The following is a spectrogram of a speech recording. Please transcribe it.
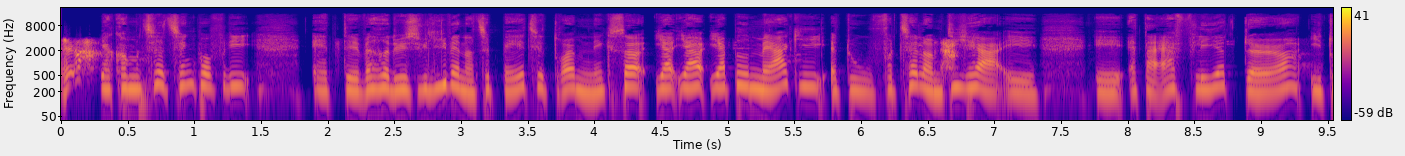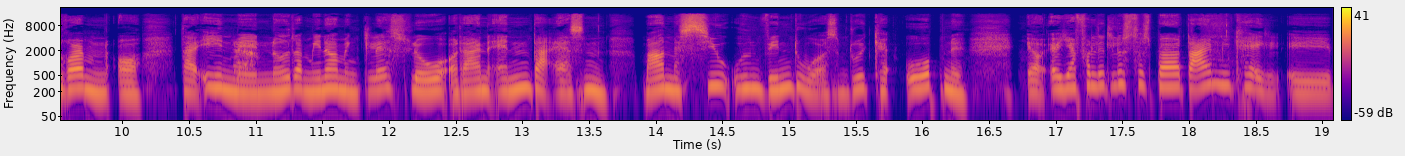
Ja. Jeg kommer til at tænke på, fordi, at, øh, hvad hedder det, hvis vi lige vender tilbage til drømmen, ikke, så jeg, jeg, jeg blevet mærke i, at du fortæller om ja. de her, øh, øh, at der er flere døre i drømmen, og der er en med ja. noget, der minder om en glaslåge, og der er en anden, der er sådan meget massiv uden vinduer, som du ikke kan åbne. Og jeg får lidt lyst til at spørge dig, Michael, øh,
